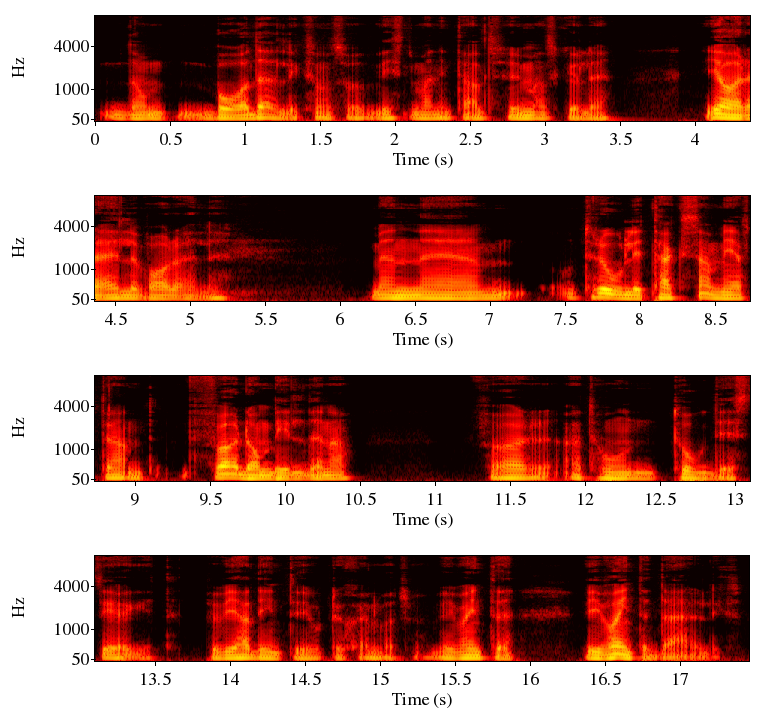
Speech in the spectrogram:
de båda liksom så visste man inte alls hur man skulle göra eller vara eller. Men eh, otroligt tacksam i efterhand för de bilderna. För att hon tog det steget. För vi hade inte gjort det själva. Vi, var inte, vi var inte där liksom.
